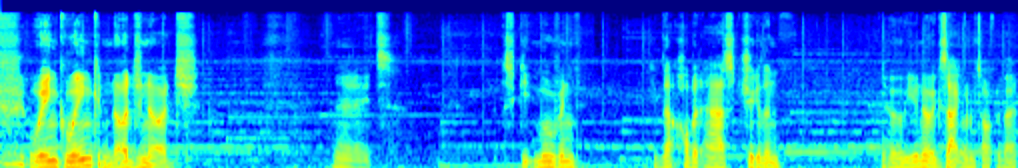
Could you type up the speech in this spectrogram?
wink, wink, nudge, nudge. Alright. Let's keep moving. Keep that hobbit ass jiggling. No, you know exactly what I'm talking about.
